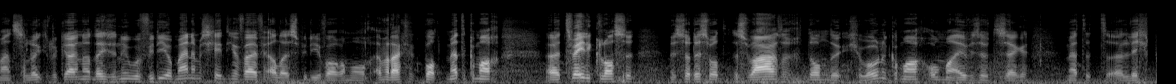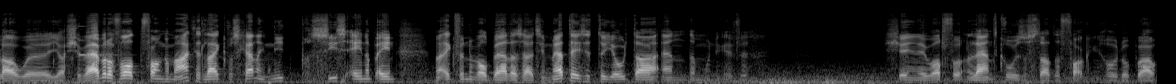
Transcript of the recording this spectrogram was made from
mensen, leuk dat jullie kijken naar deze nieuwe video. Mijn naam is GTA 5 LSPD Varmor en vandaag ga ik pad met de Kamar uh, tweede klasse. Dus dat is wat zwaarder dan de gewone Kamar om maar even zo te zeggen. Met het uh, lichtblauwe jasje. We hebben er wat van gemaakt. Het lijkt waarschijnlijk niet precies één op één. Maar ik vind hem wel badass uitzien. Met deze Toyota en dan moet ik even... Geen idee wat voor Land Cruiser staat er fucking groot op. Wauw.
